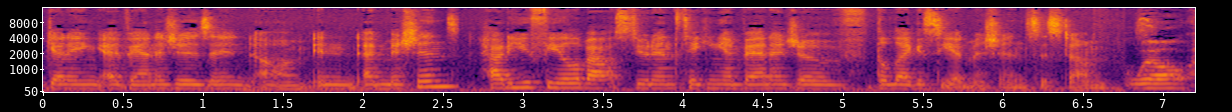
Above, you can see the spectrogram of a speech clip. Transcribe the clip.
getting advantages in um, in admissions. How do you feel about students taking advantage of the legacy admission system? Well,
